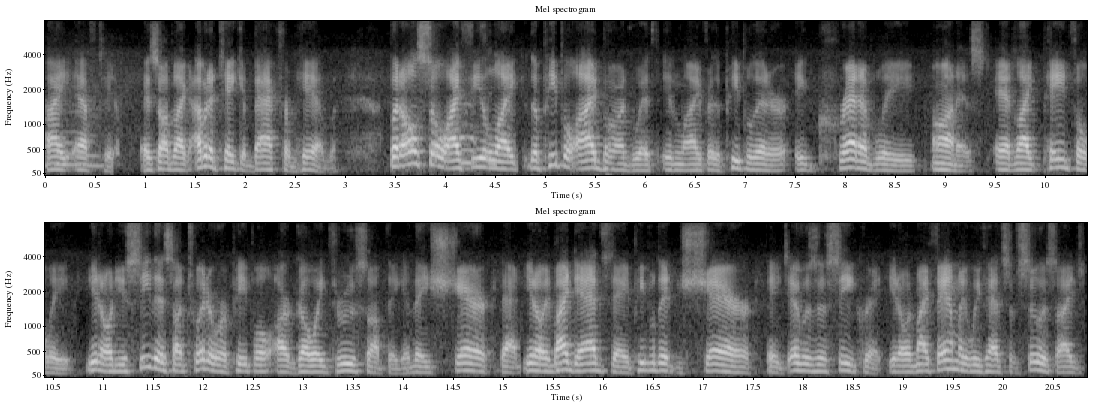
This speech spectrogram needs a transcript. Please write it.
I mm-hmm. effed him. And so I'm like, I'm going to take it back from him. But also, I oh, feel like the people I bond with in life are the people that are incredibly honest and like painfully, you know, and you see this on Twitter where people are going through something and they share that. You know, in my dad's day, people didn't share things, it was a secret. You know, in my family, we've had some suicides,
